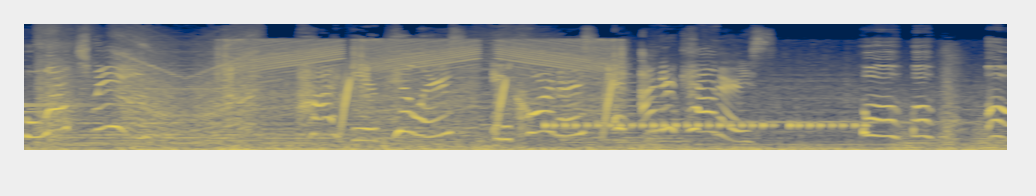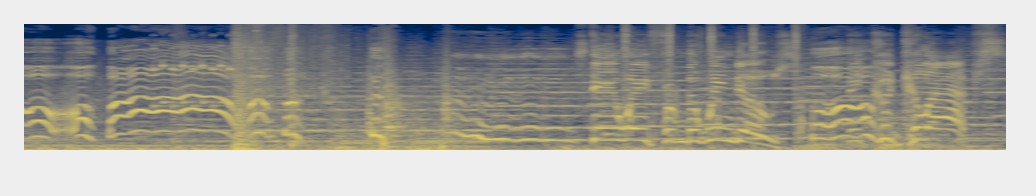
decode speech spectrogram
Watch me! Hide near pillars, in corners, and under counters. Stay away from the windows. They could collapse.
